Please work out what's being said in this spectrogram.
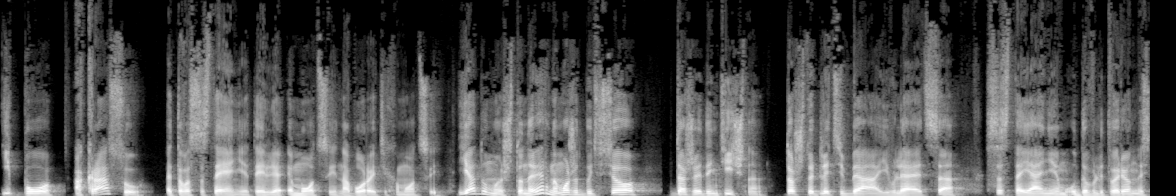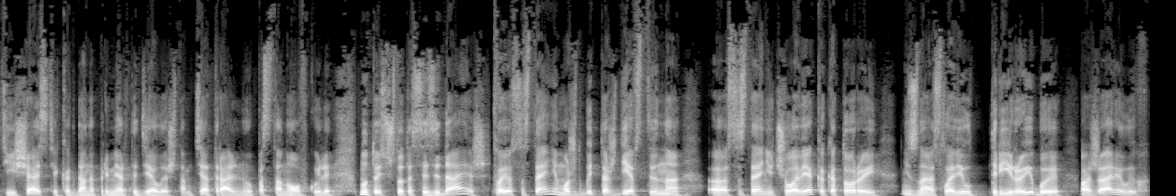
И по окрасу этого состояния, этой эмоции, набора этих эмоций, я думаю, что, наверное, может быть все даже идентично. То, что для тебя является состоянием удовлетворенности и счастья, когда, например, ты делаешь там театральную постановку или, ну, то есть что-то созидаешь, твое состояние может быть тождественно э, состоянию человека, который, не знаю, словил три рыбы, пожарил их,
